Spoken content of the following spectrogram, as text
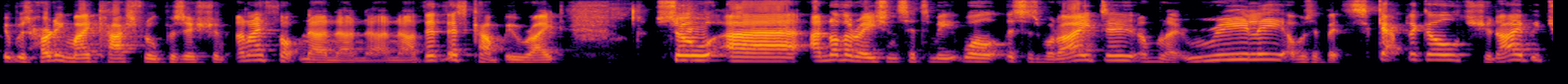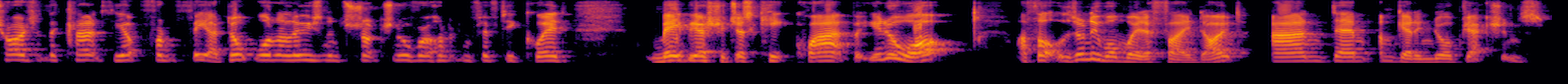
it was hurting my cash flow position. And I thought, nah, nah, nah, nah, this can't be right. So uh, another agent said to me, "Well, this is what I do." I'm like, "Really?" I was a bit skeptical. Should I be charging the clients the upfront fee? I don't want to lose an instruction over 150 quid. Maybe I should just keep quiet. But you know what? I thought there's only one way to find out, and um, I'm getting no objections.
